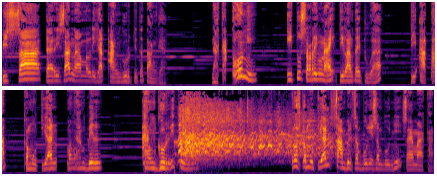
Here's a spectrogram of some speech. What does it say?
bisa dari sana melihat anggur di tetangga. Nah Kak Tony itu sering naik di lantai dua, di atap, kemudian mengambil anggur itu. Terus kemudian sambil sembunyi-sembunyi saya makan.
